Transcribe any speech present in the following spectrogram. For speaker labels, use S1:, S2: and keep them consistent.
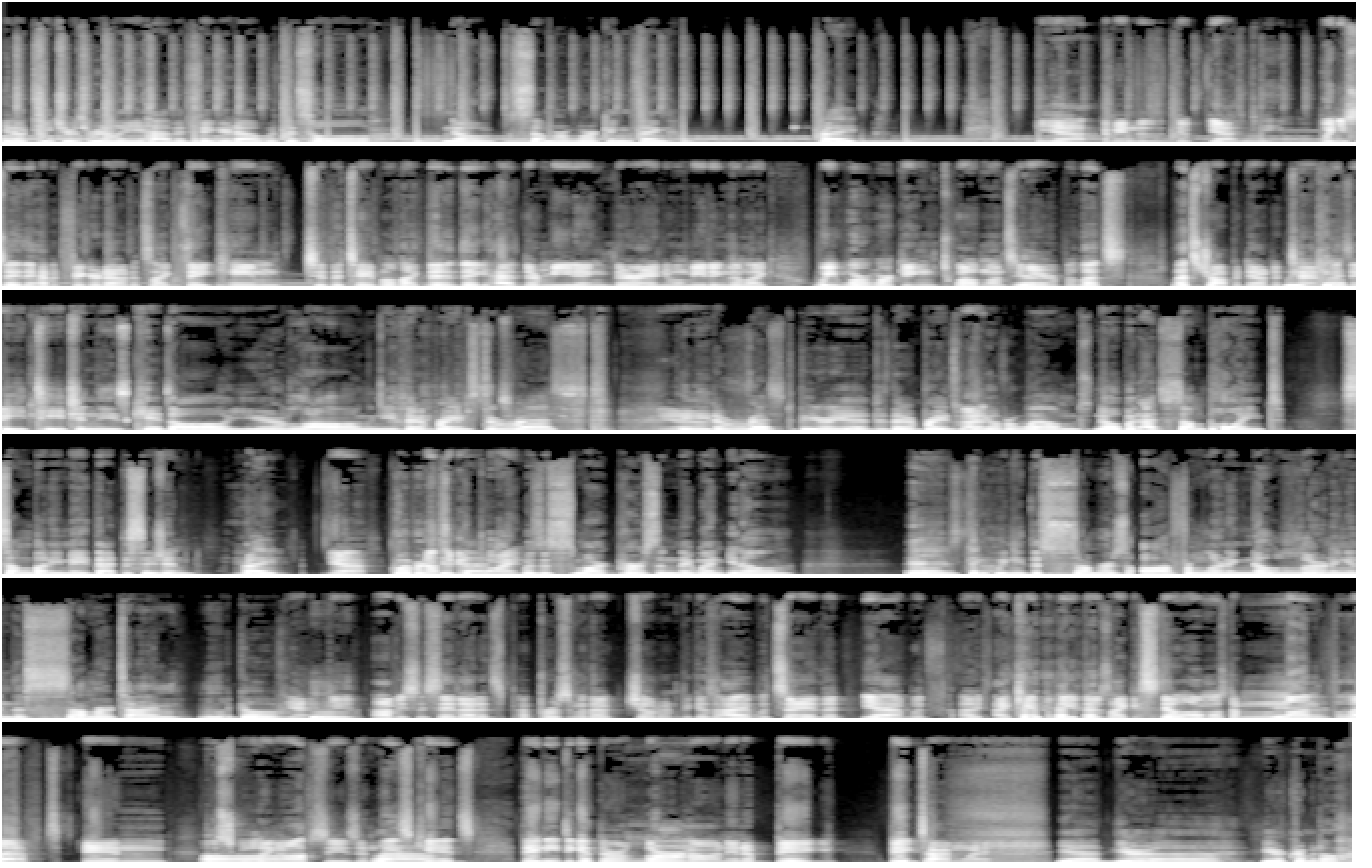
S1: You know, teachers really have it figured out with this whole no summer working thing, right?
S2: Yeah, I mean, it- yeah. When you say they have it figured out, it's like they came to the table, like they, they had their meeting, their annual meeting. They're like, we were working twelve months a
S1: Yeah.
S2: year, but let's let's chop it down to
S1: We
S2: ten. I
S1: can't be teaching these kids all year long. Need their brains to rest. They need a rest period. Their brains would be
S2: I-
S1: overwhelmed. No, but at some point, somebody made that decision, right?
S2: yeah.
S1: Whoever
S2: no,
S1: did that
S2: point.
S1: was a smart person. They went, you know, I think we need the summers off from learning. No learning in the summertime. Go,
S2: Yeah,
S1: hmm.
S2: you obviously say that it's a person without children because I would say that yeah, with I, I can't believe there's like still almost a month left in the schooling off season.
S1: Wow.
S2: These kids they need to get their learn on in a big big time way.
S1: Yeah, you're uh, you're a criminal.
